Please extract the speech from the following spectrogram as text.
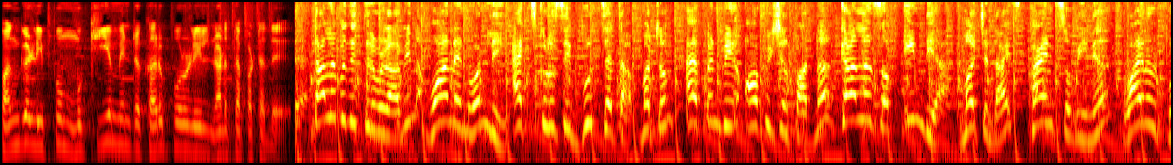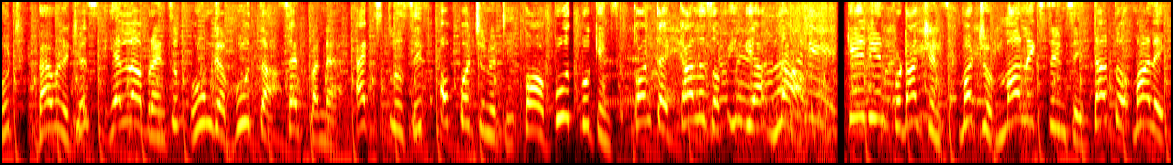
பங்களிப்பும் முக்கியம் என்ற கருப்பொருளில் நடத்தப்பட்டது. தளபதி திருவிழாவின் one and only exclusive booth setup மற்றும் F&B official partner Colors of India merchandise fan souvenir viral food beverages எல்லா பிராண்ட்ஸும் உங்க பூத்தா செட் பண்ண exclusive opportunity for booth bookings contact Colors of India now. KVN productions மற்றும் மாலிக் ஸ்ட்ரீம்ஸின் தத்தோ மாலிக்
